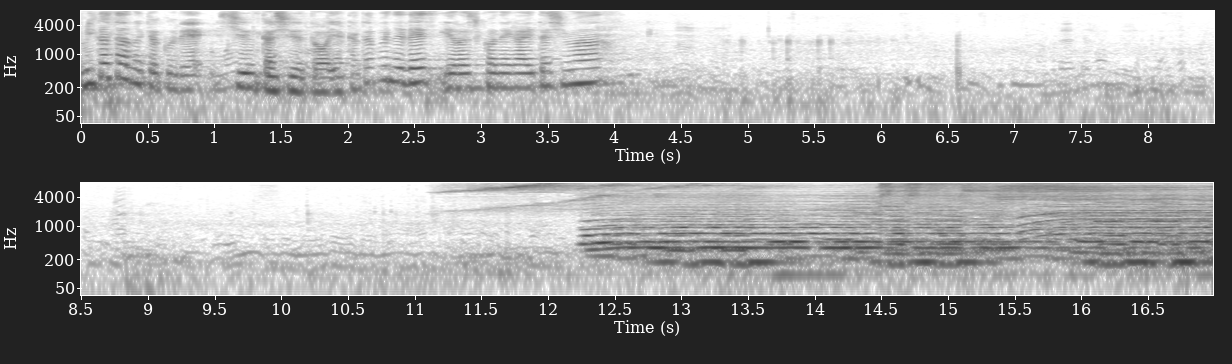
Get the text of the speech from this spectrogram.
ミカさんの曲で春夏秋冬屋形船です。よろしくお願いいたします。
